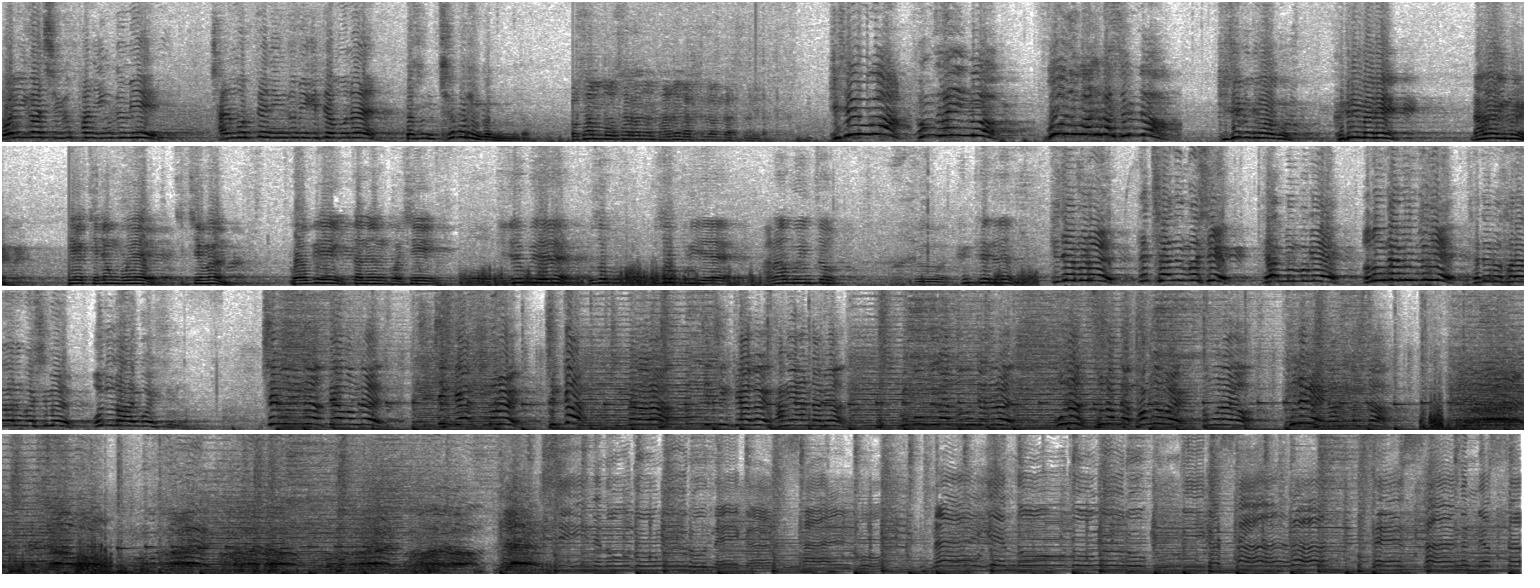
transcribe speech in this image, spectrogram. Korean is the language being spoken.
너희가 지급한 임금이 잘못된 임금이기 때문에 그것은 체불임금입니다. 조삼모사라는 단어가 생각났습니다. 기재부가 성사임금 모두 가져갔습니다. 기재부공화국 그들만의 나라임을 기획재정부의 지침은 법위에 있다는 것이 기재부의 무속, 무속부리의 아나무인적 그 행태는 기재부를 해체하는 것이 대한민국의 노동자 민중이 제대로 살아가는 것임을 모두 다 알고 있습니다. 최고임금 떼어먹는 지친 계약 신호를 즉각 중단하라. 지친 계약을 강행한다면 공공기관 노동자들은 모든 수당과 방점을 동원하여 소쟁에 나설 것이다. coração.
